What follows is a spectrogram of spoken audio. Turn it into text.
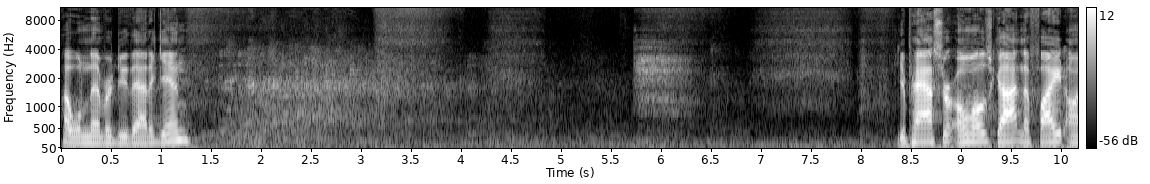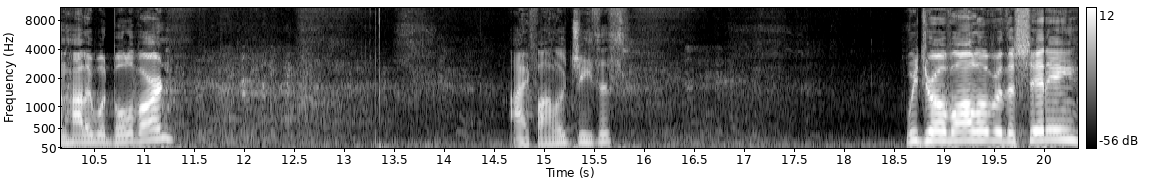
I will never do that again. Your pastor almost got in a fight on Hollywood Boulevard. I followed Jesus. We drove all over the city.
